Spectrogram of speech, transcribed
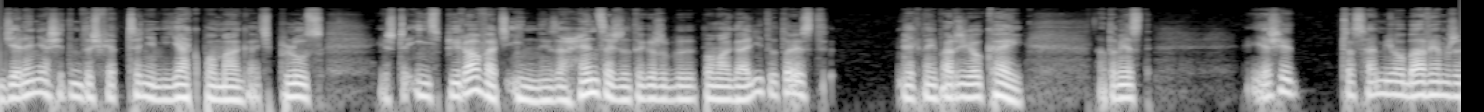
dzielenia się tym doświadczeniem, jak pomagać, plus jeszcze inspirować innych, zachęcać do tego, żeby pomagali, to to jest jak najbardziej. Okay. Natomiast ja się czasami obawiam, że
